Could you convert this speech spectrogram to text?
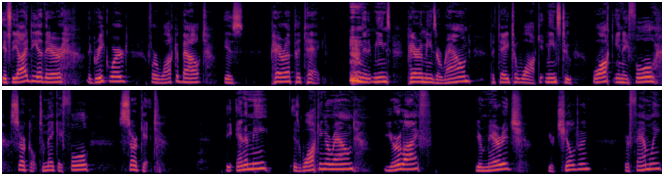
It's the idea there, the Greek word for walkabout is peripateo. and it means, para means around, pate to walk. It means to walk in a full circle, to make a full circuit. The enemy is walking around your life your marriage, your children, your family,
